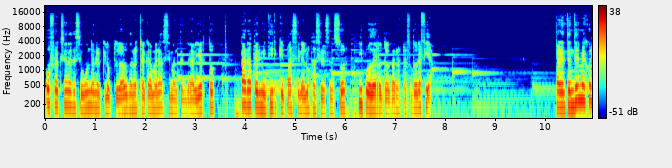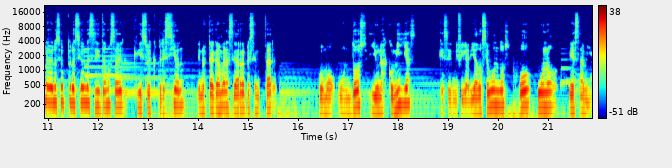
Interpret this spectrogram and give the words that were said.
o fracciones de segundo en el que el obturador de nuestra cámara se mantendrá abierto para permitir que pase la luz hacia el sensor y poder retratar nuestra fotografía. Para entender mejor la velocidad de obturación necesitamos saber que su expresión en nuestra cámara se va a representar como un 2 y unas comillas, que significaría 2 segundos, o 1 es a 1000.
